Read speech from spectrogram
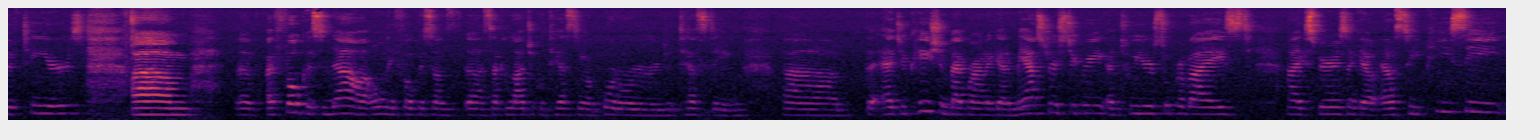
fifteen years. Um, uh, I focus now, I only focus on uh, psychological testing or court ordered testing. Uh, the education background, I got a master's degree and two years supervised uh, experience. I got LCPC,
